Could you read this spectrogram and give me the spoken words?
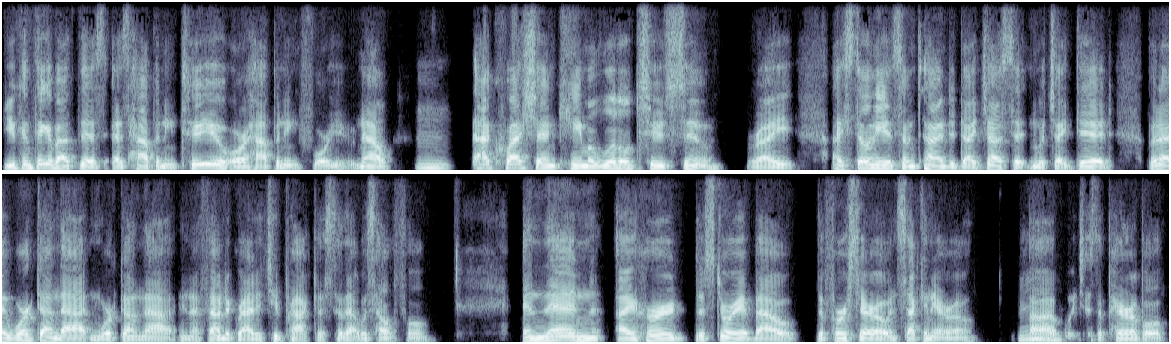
you can think about this as happening to you or happening for you. Now, mm. that question came a little too soon, right? I still needed some time to digest it, in which I did, but I worked on that and worked on that, and I found a gratitude practice. So that was helpful. And then I heard the story about the first arrow and second arrow, uh, mm. uh, which is a parable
